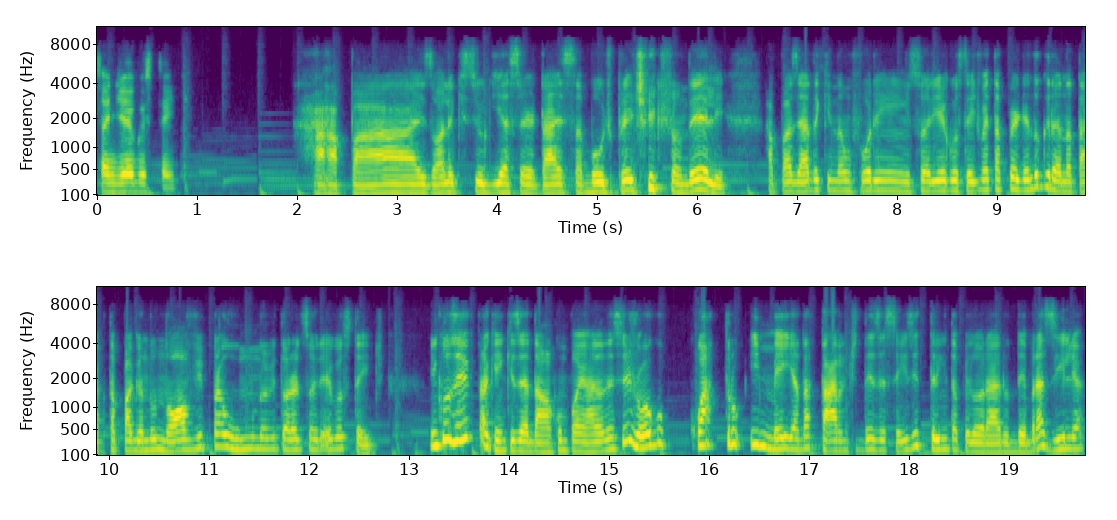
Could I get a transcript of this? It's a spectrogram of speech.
San Diego State. Rapaz, olha que se o Gui acertar essa bold prediction dele, rapaziada que não for em San Diego State vai estar tá perdendo grana, tá? Que tá pagando 9 para 1 na vitória de San Diego State. Inclusive, para quem quiser dar uma acompanhada nesse jogo, 4 e meia da tarde, 16 e 30 pelo horário de Brasília.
